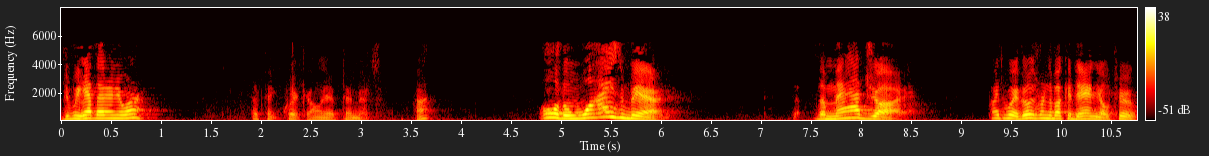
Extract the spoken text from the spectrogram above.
did we have that anywhere? I think quick, I only have 10 minutes. Huh? Oh, the wise men. The magi. By the way, those were in the book of Daniel, too.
